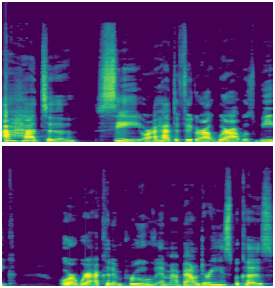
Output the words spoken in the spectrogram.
I had to see or I had to figure out where I was weak or where I could improve and my boundaries because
